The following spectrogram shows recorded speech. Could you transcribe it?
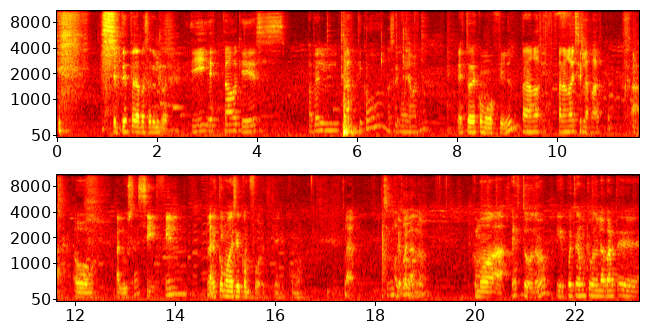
El té es para pasar el rato. Y esto que es papel plástico, no sé cómo llamarlo. Esto es como film Para no, para no decir la marca. ah, o alusa. Sí, film Es como decir confort, que es como Claro. Así como Preparando. todo, ¿no? como a esto, ¿no? Y después tenemos que poner la parte de,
